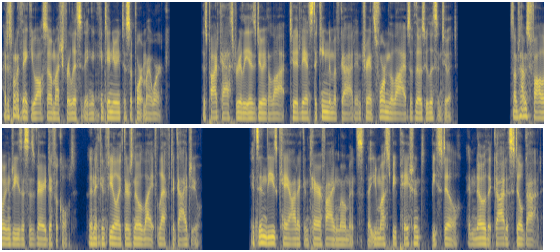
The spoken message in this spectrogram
I just want to thank you all so much for listening and continuing to support my work. This podcast really is doing a lot to advance the kingdom of God and transform the lives of those who listen to it. Sometimes following Jesus is very difficult, and it can feel like there's no light left to guide you. It's in these chaotic and terrifying moments that you must be patient, be still, and know that God is still God.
